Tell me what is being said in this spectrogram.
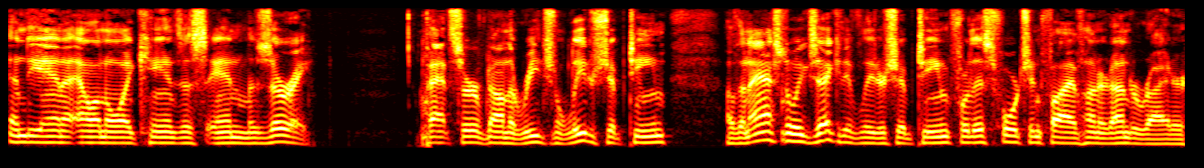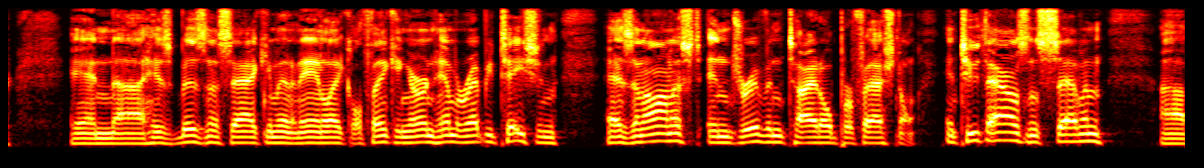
Indiana, Illinois, Kansas, and Missouri. Pat served on the regional leadership team of the national executive leadership team for this Fortune 500 underwriter. And uh, his business acumen and analytical thinking earned him a reputation as an honest and driven title professional. In 2007, uh,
